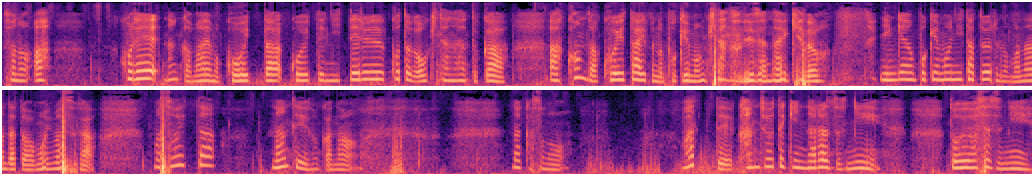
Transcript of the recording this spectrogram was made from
その、あ、これなんか前もこういった、こういって似てることが起きたなとか、あ、今度はこういうタイプのポケモン来たのねじゃないけど、人間をポケモンに例えるのもなんだとは思いますが、まあそういった、なんていうのかな、なんかその、わって感情的にならずに、動揺せずに、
